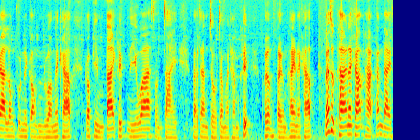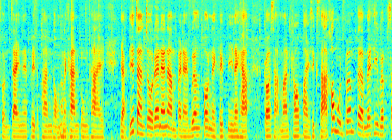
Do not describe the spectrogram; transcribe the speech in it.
การลงทุนในกองทุนรวมนะครับ ก็พิมพ์ใต้คลิปนี้ว่าสนใจ แล้วจันโจจะมาทำคลิปเพิ่มเติมให้นะครับ และสุดท้ายนะครับหากท่านใดสนใจในผลิตภัณฑ์ของธนาคารกรุงไทย อย่างที่จันโจได้แนะนำไปในเบื้องต้นในคลิปนี้นะครับ ก็สามารถเข้าไปศึกษาข้อมูลเพิ่มเติมได้ที่เว็บไซ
